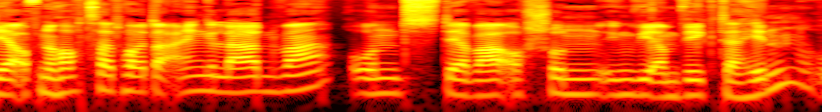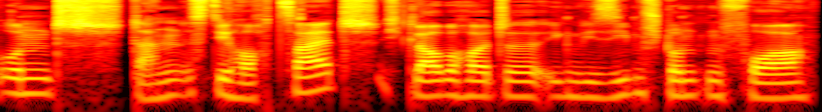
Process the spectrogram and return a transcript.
der auf eine Hochzeit heute eingeladen war. Und der war auch schon irgendwie am Weg dahin. Und dann ist die Hochzeit, ich glaube heute irgendwie sieben Stunden vor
